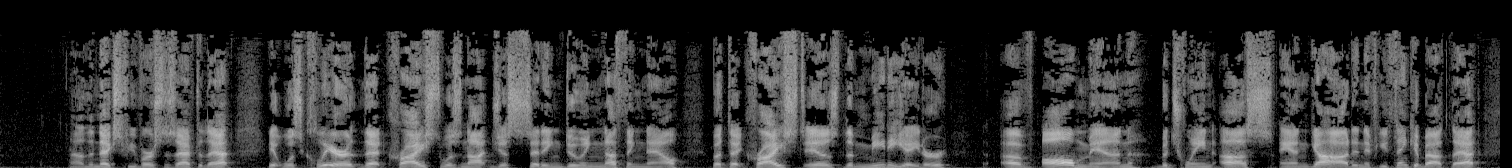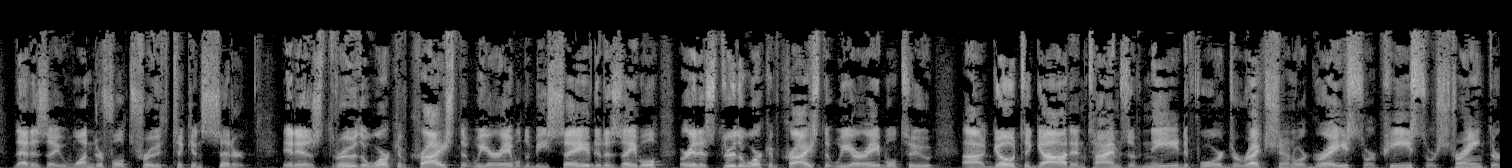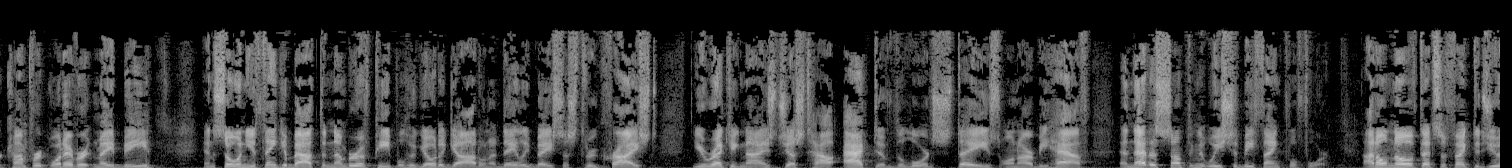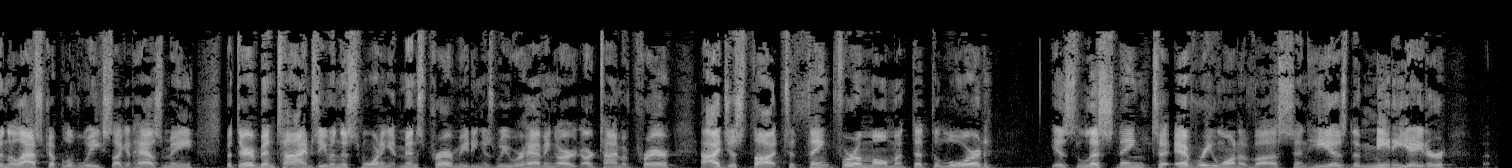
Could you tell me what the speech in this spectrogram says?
uh, the next few verses after that, it was clear that Christ was not just sitting doing nothing now, but that Christ is the mediator of all men between us and God. And if you think about that, that is a wonderful truth to consider. It is through the work of Christ that we are able to be saved. It is able, or it is through the work of Christ that we are able to uh, go to God in times of need for direction or grace or peace or strength or comfort, whatever it may be. And so when you think about the number of people who go to God on a daily basis through Christ, you recognize just how active the Lord stays on our behalf. And that is something that we should be thankful for. I don't know if that's affected you in the last couple of weeks like it has me, but there have been times, even this morning at men's prayer meeting, as we were having our, our time of prayer, I just thought to think for a moment that the Lord is listening to every one of us and He is the mediator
